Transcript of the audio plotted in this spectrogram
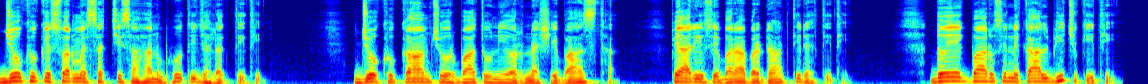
जोखू के स्वर में सच्ची सहानुभूति झलकती थी। जोखू कामचोर, बातूनी और नशेबाज था, प्यारी उसे बराबर डांटती रहती थी। दो एक बार उसे निकाल भी चुकी थी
